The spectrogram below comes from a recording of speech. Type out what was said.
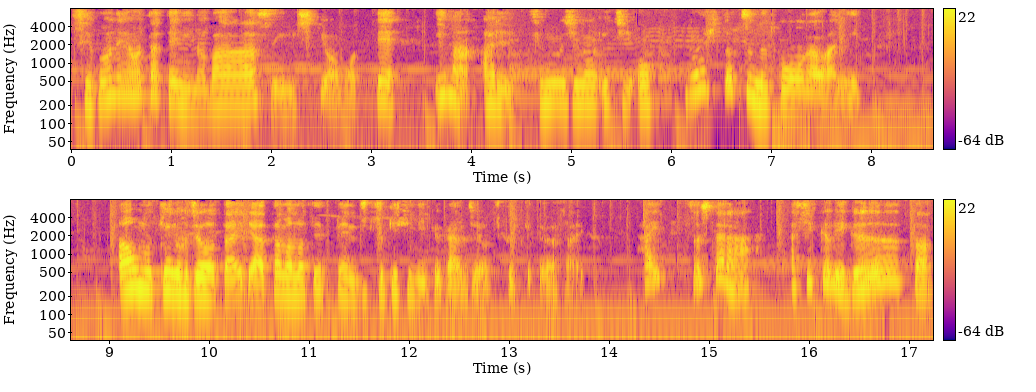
背骨を縦に伸ばす意識を持って、今あるつむじの位置をもう一つ向こう側に、仰向けの状態で頭のてっぺん頭突きしに行く感じを作ってください。はい。そしたら、足首ぐーっと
